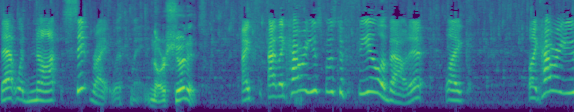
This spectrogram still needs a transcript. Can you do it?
that would not sit right with me. Nor should it. I, I like how are you supposed to feel about it like like how are you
